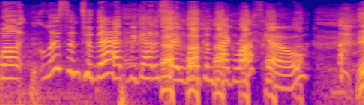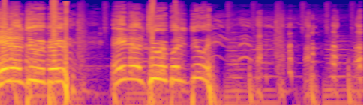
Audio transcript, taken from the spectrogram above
Well, listen to that. We got to say, welcome back, Roscoe. Ain't nothing to it, baby. Ain't nothing to it but to do it.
